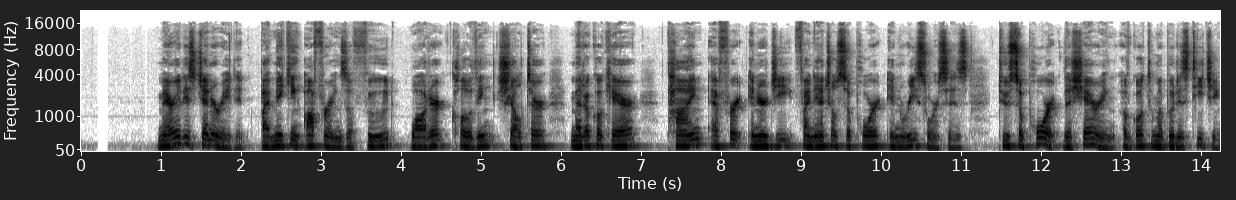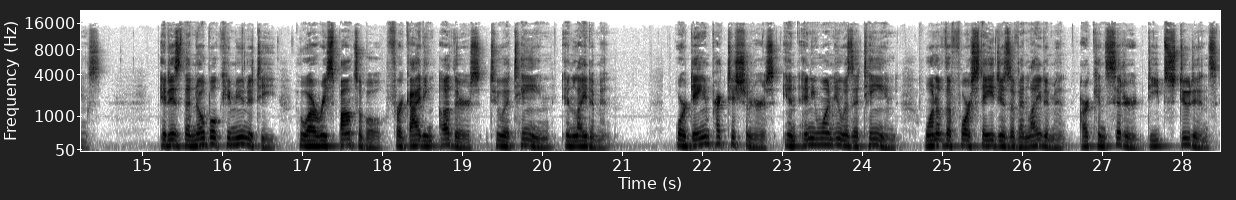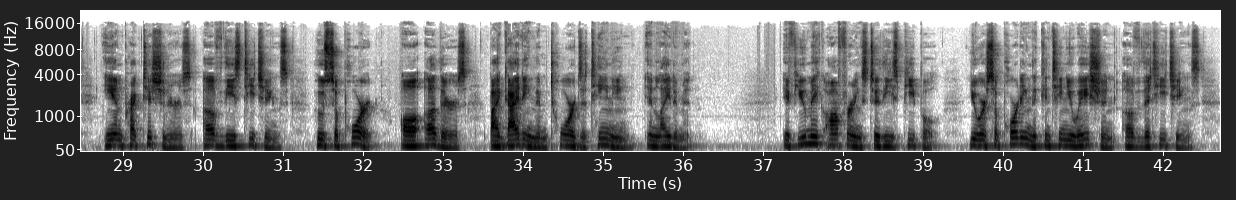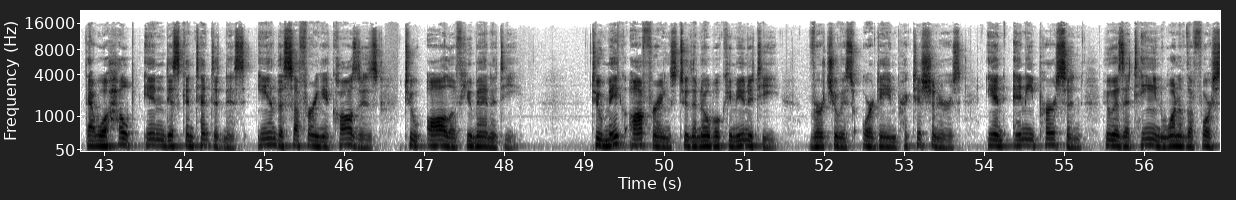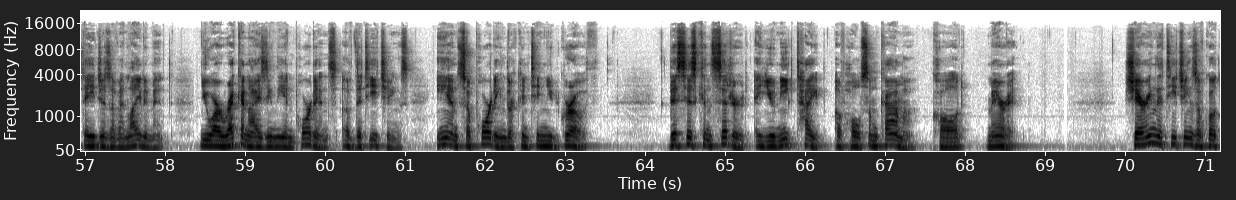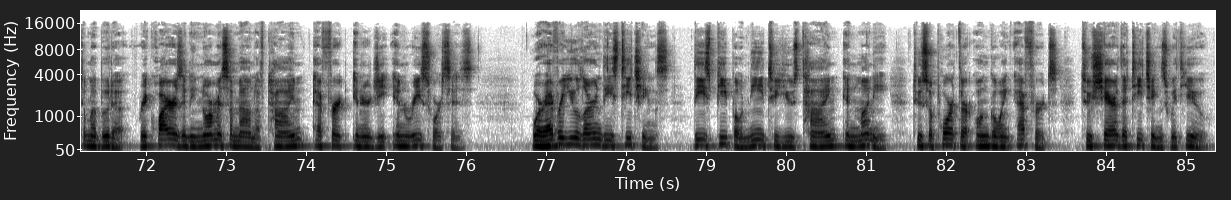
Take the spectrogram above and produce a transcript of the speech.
Merit is generated by making offerings of food, water, clothing, shelter, medical care, time, effort, energy, financial support, and resources to support the sharing of Gautama Buddha's teachings. It is the noble community who are responsible for guiding others to attain enlightenment. Ordained practitioners and anyone who has attained one of the four stages of enlightenment are considered deep students and practitioners of these teachings who support all others by guiding them towards attaining enlightenment. If you make offerings to these people, you are supporting the continuation of the teachings that will help end discontentedness and the suffering it causes to all of humanity. To make offerings to the noble community, virtuous ordained practitioners, and any person who has attained one of the four stages of enlightenment, you are recognizing the importance of the teachings and supporting their continued growth. This is considered a unique type of wholesome karma called merit. Sharing the teachings of Gautama Buddha requires an enormous amount of time, effort, energy, and resources. Wherever you learn these teachings, these people need to use time and money to support their ongoing efforts to share the teachings with you.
